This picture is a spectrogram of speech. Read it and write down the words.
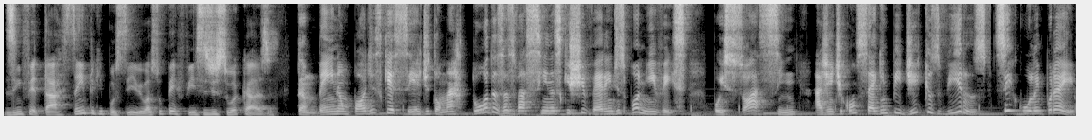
desinfetar sempre que possível as superfícies de sua casa. Também não pode esquecer de tomar todas as vacinas que estiverem disponíveis, pois só assim a gente consegue impedir que os vírus circulem por aí.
